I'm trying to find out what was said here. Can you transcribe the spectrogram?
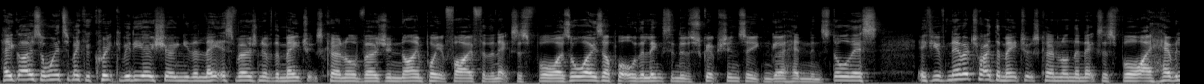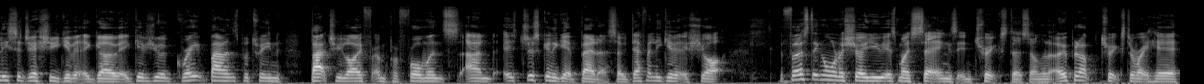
Hey guys, I wanted to make a quick video showing you the latest version of the Matrix kernel, version 9.5 for the Nexus 4. As always, I'll put all the links in the description so you can go ahead and install this. If you've never tried the Matrix kernel on the Nexus 4, I heavily suggest you give it a go. It gives you a great balance between battery life and performance, and it's just going to get better, so definitely give it a shot. The first thing I want to show you is my settings in Trickster. So I'm going to open up Trickster right here.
